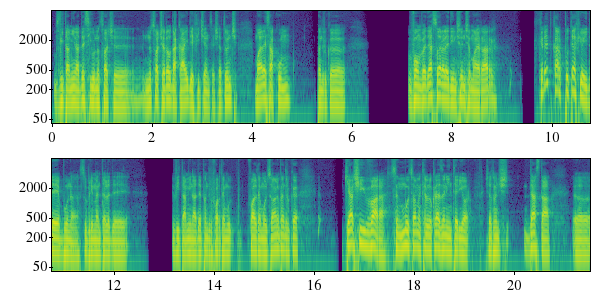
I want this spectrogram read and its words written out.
vitamina D sigur nu-ți face, nu-ți face rău dacă ai deficiențe și atunci, mai ales acum, pentru că vom vedea soarele din ce în ce mai rar, cred că ar putea fi o idee bună suplimentele de vitamina D pentru foarte, mul- foarte mulți oameni, pentru că chiar și vara sunt mulți oameni care lucrează în interior și atunci de asta uh,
